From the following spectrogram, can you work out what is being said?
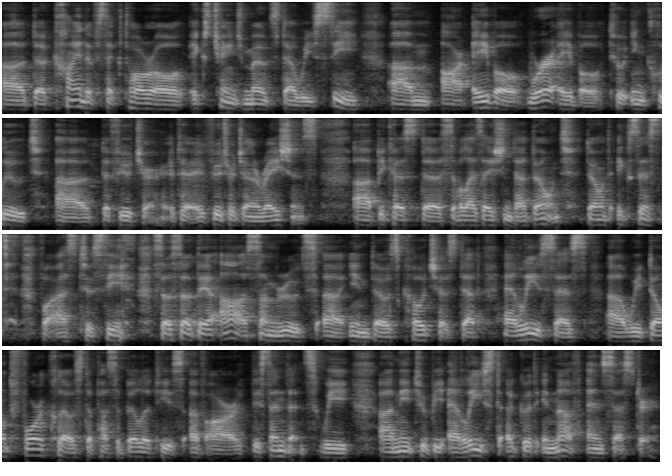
uh, the kind of sectoral exchange modes that we see um, are able were able to include uh, the future the future generations uh, because the civilization that don't don't exist for us to see. So so there are some roots uh, in those cultures that at least says uh, we don't foreclose the possibilities of our descendants. We uh, need to be at least a good enough ancestor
